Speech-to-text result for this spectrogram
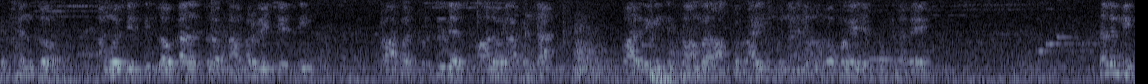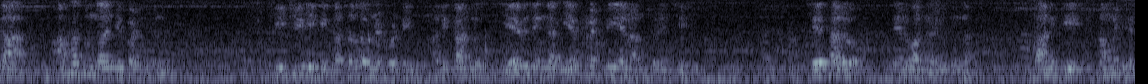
శిక్షణతో నమోదు చేసి లోకాదత్తులో కాంప్రమైజ్ చేసి ప్రాపర్ ప్రొసీజర్ ఫాలో కాకుండా వారి దగ్గర నుంచి స్వామివారు ఆస్తులు రాయించుకున్నారని గొప్పగా చెప్పుకుంటున్నారే అసలు మీకు అర్హత ఉందా అని చెప్పి అడుగుతుంది. టీటీడీకి గతంలో ఉన్నటువంటి అధికారులు ఏ విధంగా ఏ ప్రక్రియను అనుసరించి చేశారో నేను వారిని అడుగుతున్నాను దానికి సంబంధించిన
